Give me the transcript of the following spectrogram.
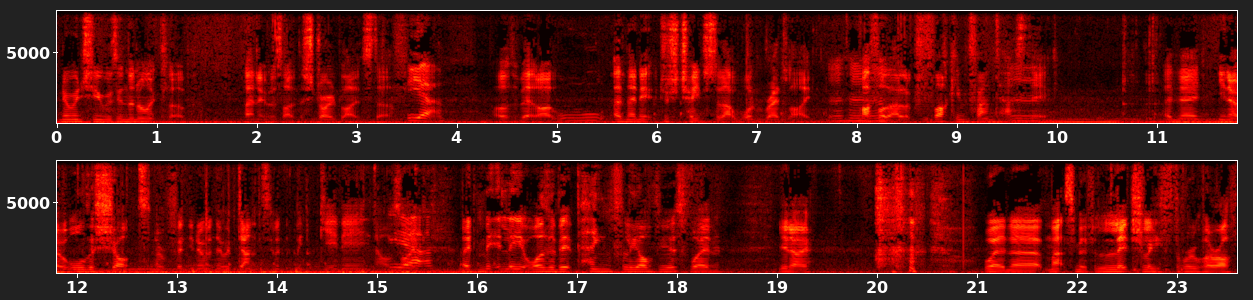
you know when she was in the nightclub, and it was like the strobe light stuff. Yeah. I was a bit like, ooh, and then it just changed to that one red light. Mm-hmm. I thought that looked fucking fantastic. Mm. And then, you know, all the shots and everything, you know, when they were dancing at the beginning, I was Yeah. like, admittedly, it was a bit painfully obvious when, you know, when uh, Matt Smith literally threw her off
